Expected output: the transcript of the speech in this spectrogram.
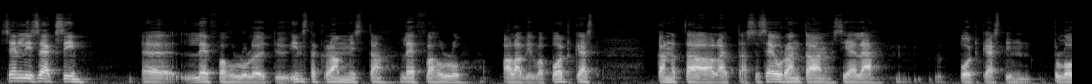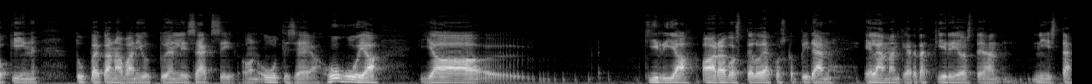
Sen lisäksi Leffahullu löytyy Instagramista, leffahullu alaviiva podcast – kannattaa laittaa se seurantaan. Siellä podcastin, blogin, Tupe-kanavan juttujen lisäksi on uutisia ja huhuja ja kirja-arvosteluja, koska pidän elämänkertakirjoista ja niistä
